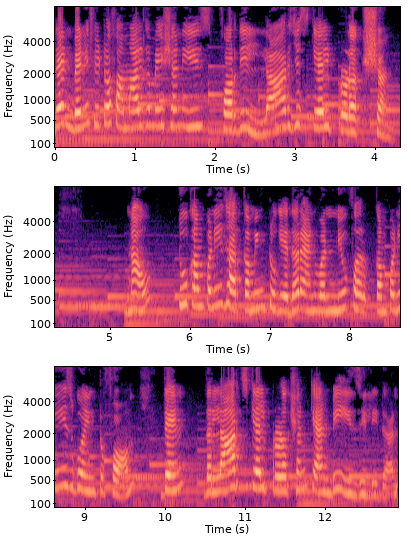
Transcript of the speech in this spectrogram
then benefit of amalgamation is for the large scale production. Now two companies are coming together and one new company is going to form then the large scale production can be easily done.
